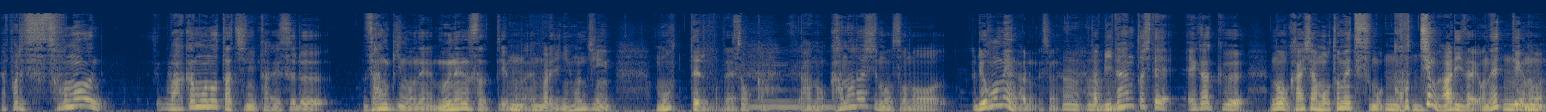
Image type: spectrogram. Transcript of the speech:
やっぱりその若者たちに対する残機のね、無念さっていうものは、やっぱり日本人、持ってるので、そうか。あの、必ずしもその、両面あるんですよね。うんうんうん。だから美談として描くのを会社は求めつつも、こっちもありだよねっていうのは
